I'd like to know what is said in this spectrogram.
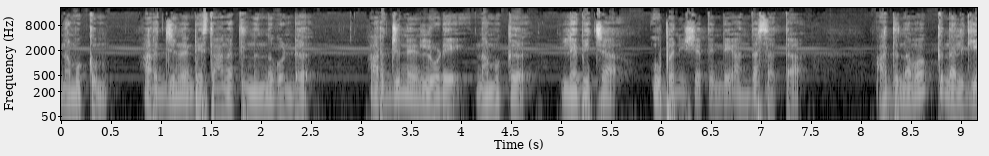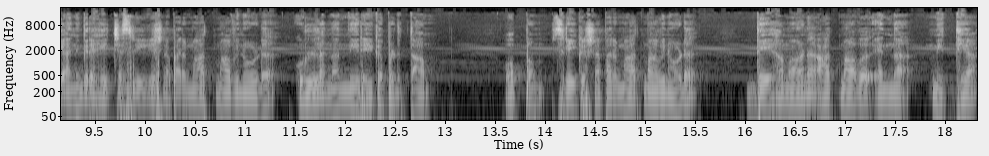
നമുക്കും അർജുനന്റെ സ്ഥാനത്തിൽ നിന്നുകൊണ്ട് അർജുനനിലൂടെ നമുക്ക് ലഭിച്ച ഉപനിഷത്തിന്റെ അന്തസത്ത അത് നമുക്ക് നൽകി അനുഗ്രഹിച്ച ശ്രീകൃഷ്ണ പരമാത്മാവിനോട് ഉള്ള നന്ദി രേഖപ്പെടുത്താം. ഒപ്പം ശ്രീകൃഷ്ണ പരമാത്മാവിനോട് ദേഹമാണ് ആത്മാവ് എന്ന മിഥ്യ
